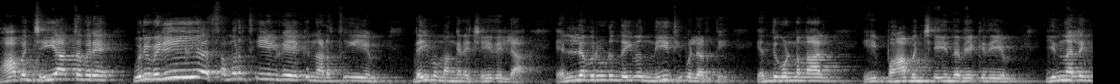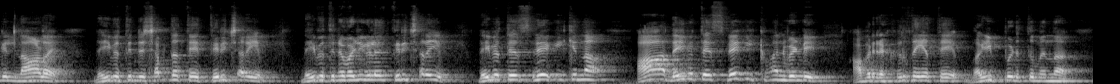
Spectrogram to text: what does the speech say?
പാപം ചെയ്യാത്തവരെ ഒരു വലിയ സമൃദ്ധിയിലേക്ക് നടത്തുകയും ദൈവം അങ്ങനെ ചെയ്തില്ല. എല്ലാവരോടും ദൈവം നീതി പുലർത്തി. എന്തുകൊണ്ടെന്നാൽ ഈ പാപം ചെയ്യുന്ന വ്യക്തിയും ഇന്നല്ലെങ്കിൽ നാളെ ദൈവത്തിന്റെ ശബ്ദത്തെ തിരിച്ചറിയും. ദൈവത്തിന്റെ വഴികളെ തിരിച്ചറിയും. ദൈവത്തെ സ്നേഹിക്കുന്ന ആ ദൈവത്തെ സ്നേഹിക്കുവാൻ വേണ്ടി അവരുടെ ഹൃദയത്തെ വഴിപ്പെടുത്തുമെന്ന്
